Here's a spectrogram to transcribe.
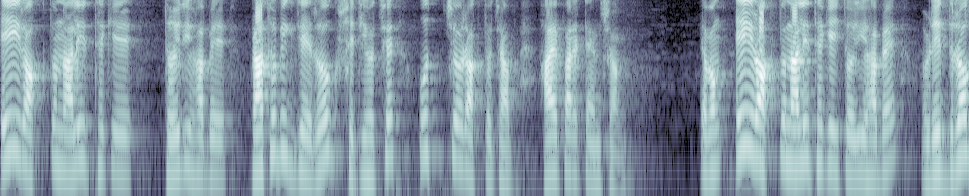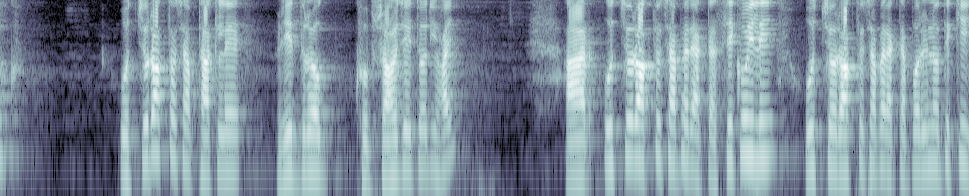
এই রক্তনালীর থেকে তৈরি হবে প্রাথমিক যে রোগ, সেটি হচ্ছে উচ্চ রক্তচাপ হাইপার টেনশন এবং এই রক্তনালী থেকেই তৈরি হবে হৃদরোগ। উচ্চ রক্তচাপ থাকলে হৃদরোগ খুব সহজেই তৈরি হয়। আর উচ্চ রক্তচাপের একটা সিকুইলি, উচ্চ রক্তচাপের একটা পরিণতি কি?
